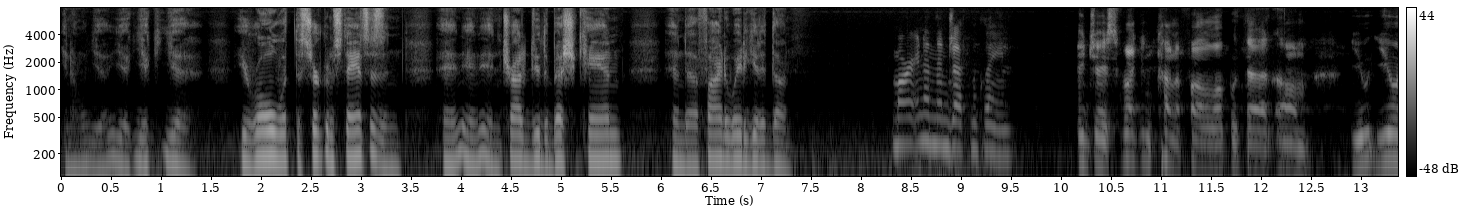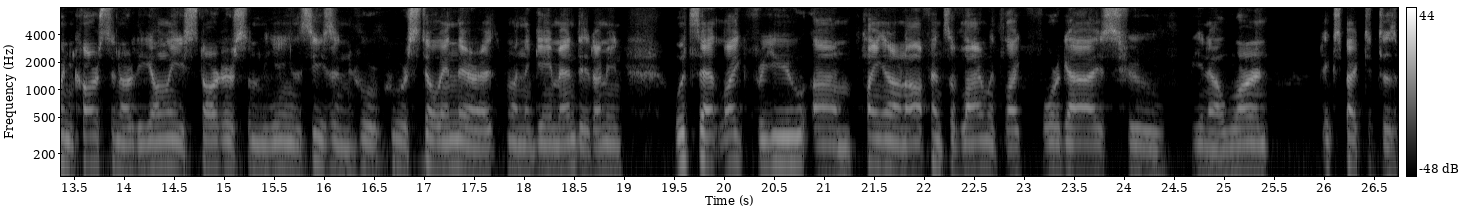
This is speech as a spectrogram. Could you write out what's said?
you know, you you you. you you roll with the circumstances and, and, and, and try to do the best you can and uh, find a way to get it done. Martin and then Jeff McLane. Hey, Jason, if I can kind of follow up with that. Um, you, you and Carson are the only starters from the beginning of the season who, who are still in there when the game ended. I mean, what's that like for you um, playing on an offensive line with like four guys who, you know, weren't expected to,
